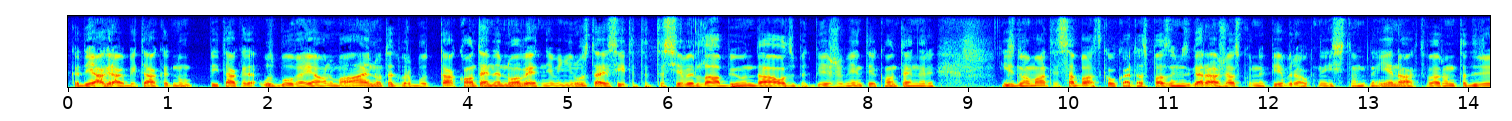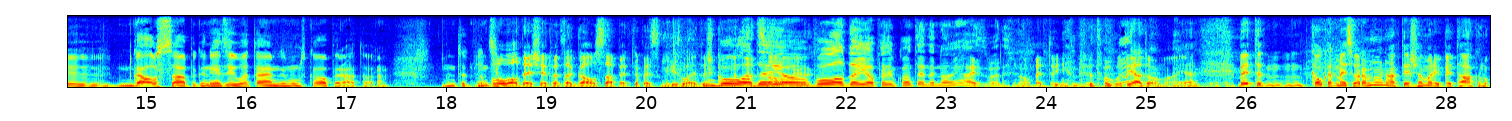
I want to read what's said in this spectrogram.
Kad ja agrāk bija tā, ka, nu, bija tā, ka uzbūvēja jaunu māju, nu, tad varbūt tā konteineru novietne, ja viņi ir uztaisīta, tad tas jau ir labi un daudz, bet bieži vien tie konteineri izdomāti sabāzt kaut kādās pazemes garāžās, kur ne piebraukt, ne izstumt, ne ienākt var, un tad ir galvas sāpe gan iedzīvotājiem, gan mums kā operatoram. Un tad, principā, Bolvaldē šeit vajadzētu galvu sāpēt, kāpēc viņi ir izlaiduši nu, kaut ko tādu. Jau, Bolvaldē jau pēc tam konteineru nav jāizvada. Nu, bet viņiem par to būtu jādomā. Jā. Bet mm, kaut kad mēs varam nonākt tiešām arī pie tā, ka nu,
